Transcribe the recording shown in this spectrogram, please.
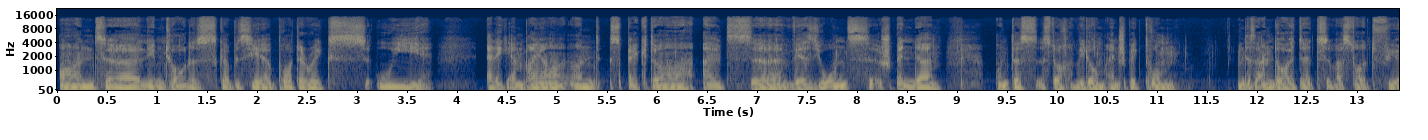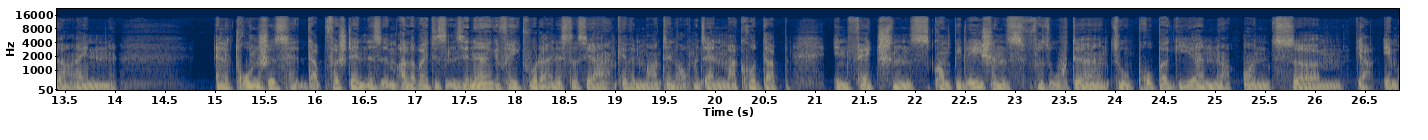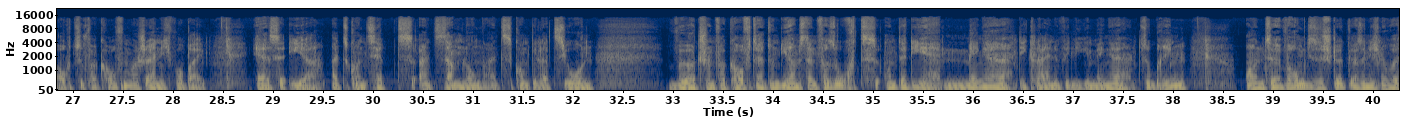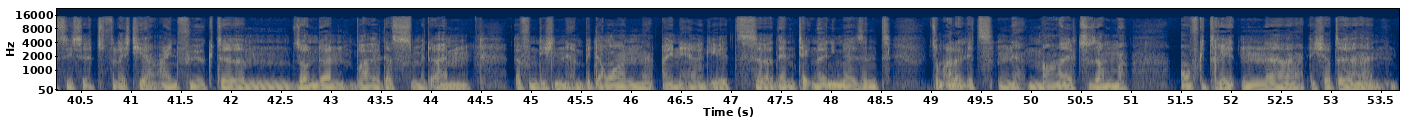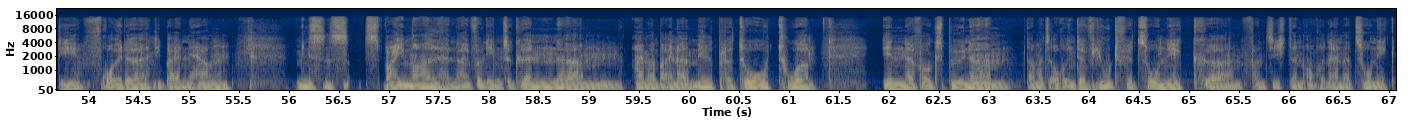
Und äh, neben Tordes gab es hier Porterix, Ui, Alec Empire und Spectre als äh, Versionsspender. Und das ist doch wiederum ein Spektrum, das andeutet, was dort für ein elektronisches Dub-Verständnis im allerweitesten Sinne. Gepflegt wurde. Eines, das ja Kevin Martin auch mit seinen Makro-Dub Infections Compilations versuchte zu propagieren und ähm, ja eben auch zu verkaufen wahrscheinlich, wobei er es ja eher als Konzept, als Sammlung, als Kompilation Virgin verkauft hat. Und die haben es dann versucht unter die Menge, die kleine willige Menge zu bringen und äh, warum dieses Stück? Also nicht nur, was sich jetzt vielleicht hier einfügt, ähm, sondern weil das mit einem öffentlichen Bedauern einhergeht. Äh, denn Techno Animal sind zum allerletzten Mal zusammen aufgetreten. Äh, ich hatte die Freude, die beiden Herren mindestens zweimal live erleben zu können. Ähm, einmal bei einer Mill Plateau Tour in der Volksbühne, damals auch interviewt für Zonik, äh, fand sich dann auch in einer Zonik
